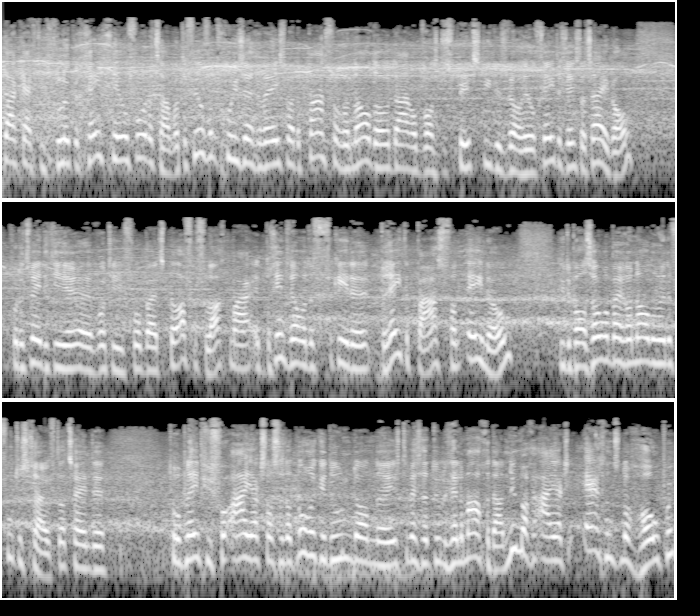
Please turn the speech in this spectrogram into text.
Daar krijgt hij gelukkig geen geel voor. Dat zou wat te veel van het goede zijn geweest. Maar de paas van Ronaldo, daarop was de spits. Die dus wel heel gretig is, dat zei ik al. Voor de tweede keer uh, wordt hij voor buitenspel afgevlacht. Maar het begint wel met een verkeerde breedte paas van Eno. Die de bal zomaar bij Ronaldo in de voeten schuift. Dat zijn de probleempjes voor Ajax. Als ze dat nog een keer doen, dan is de wedstrijd natuurlijk helemaal gedaan. Nu mag Ajax ergens nog hopen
